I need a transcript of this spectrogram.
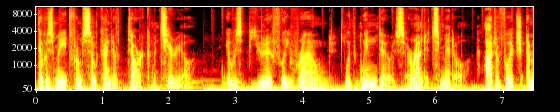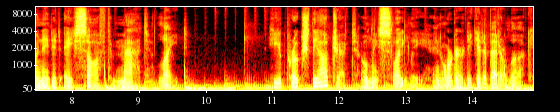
that was made from some kind of dark material. It was beautifully round, with windows around its middle, out of which emanated a soft, matte light. He approached the object only slightly in order to get a better look.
